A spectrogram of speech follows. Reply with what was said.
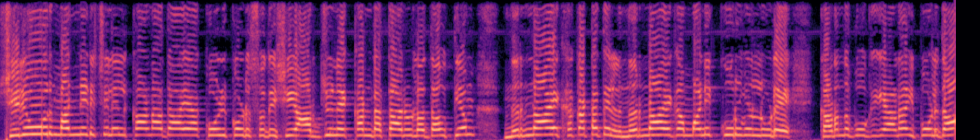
ഷിരൂർ മണ്ണിടിച്ചിലിൽ കാണാതായ കോഴിക്കോട് സ്വദേശി അർജുനെ കണ്ടെത്താനുള്ള ദൗത്യം നിർണായക ഘട്ടത്തിൽ നിർണായക മണിക്കൂറുകളിലൂടെ കടന്നു പോകുകയാണ് ഇപ്പോൾ ഇതാ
